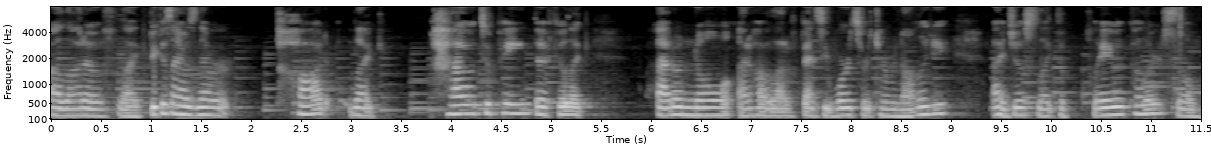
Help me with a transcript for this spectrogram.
a lot of like because I was never taught like how to paint I feel like I don't know I don't have a lot of fancy words or terminology I just like to play with colors so.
